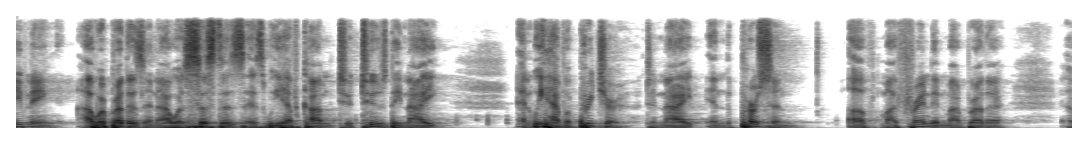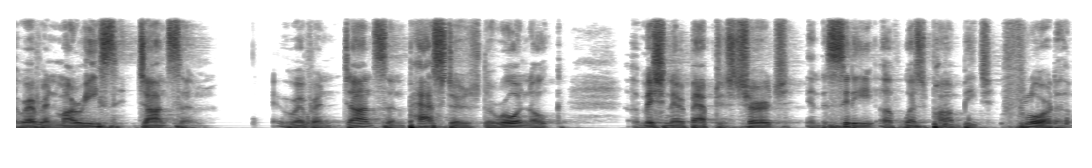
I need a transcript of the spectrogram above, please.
Evening, our brothers and our sisters, as we have come to Tuesday night, and we have a preacher tonight in the person of my friend and my brother, Reverend Maurice Johnson. Reverend Johnson pastors the Roanoke uh, Missionary Baptist Church in the city of West Palm Beach, Florida.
